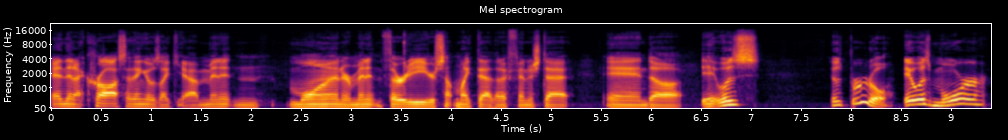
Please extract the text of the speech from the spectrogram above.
And then I crossed, I think it was like, yeah, a minute and one or minute and 30 or something like that that I finished at. And uh, it was, it was brutal. It was more,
